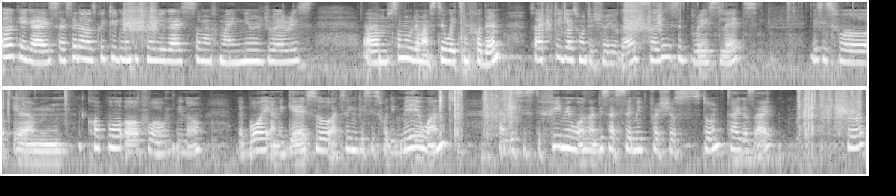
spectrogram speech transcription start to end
Okay guys. I said i was quickly going to show you guys some of my new jewelries um, some of them i'm still waiting for them. So i quickly just want to show you guys. So this is a bracelet. This is for um, a couple or for you know a boy and a girl. So i think this is for the male one and this is the female one and these are semi-precious stone tiger's eye. So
